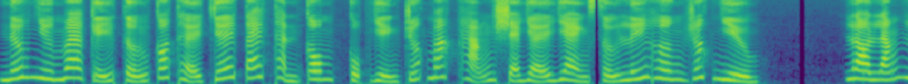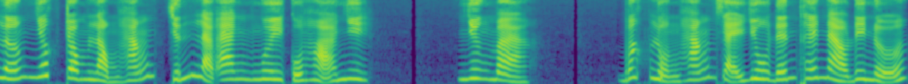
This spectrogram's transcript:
Nếu như ma kỹ tử có thể chế tác thành công, cục diện trước mắt hẳn sẽ dễ dàng xử lý hơn rất nhiều. Lo lắng lớn nhất trong lòng hắn chính là an nguy của hỏa nhi. Nhưng mà, bất luận hắn giải du đến thế nào đi nữa,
